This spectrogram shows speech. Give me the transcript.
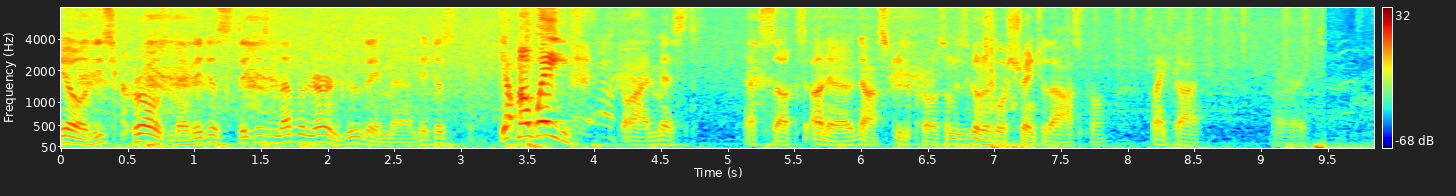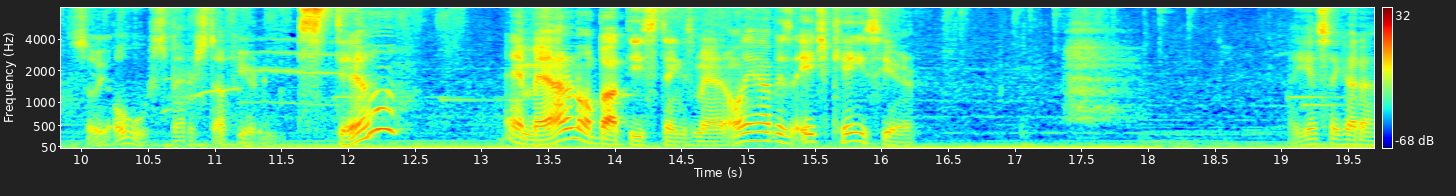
Yo, these crows, man, they just they just never learn, do they, man? They just get my way. Oh, I missed. That sucks. Oh no, nah, screw the crows. I'm just gonna go straight to the hospital. My God. All right. So, oh, better stuff here. Still? Hey, man, I don't know about these things, man. All they have is HKs here. I guess I gotta.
